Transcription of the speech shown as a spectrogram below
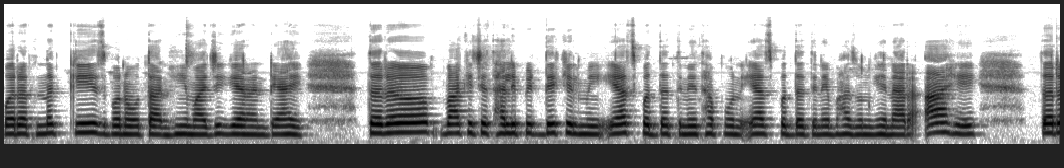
परत नक्कीच बनवता ही माझी गॅरंटी आहे. तर बाकीचे थालीपीठ देखील मी याच पद्धतीने थापून याच पद्धतीने भाजून घेणार आहे. तर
